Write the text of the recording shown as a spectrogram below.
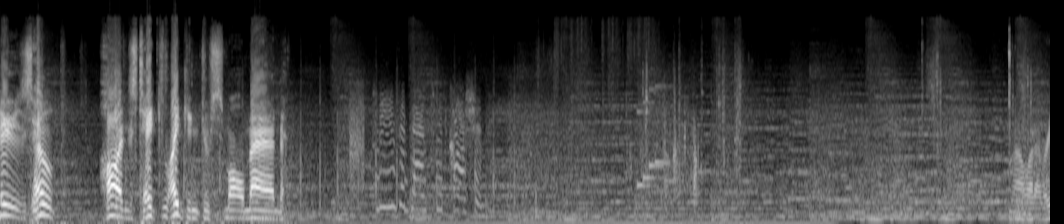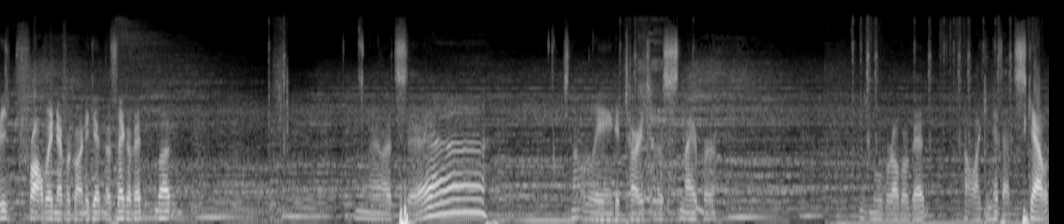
Please help! Hans take liking to small man. Please advance with caution. Oh, whatever. He's probably never going to get in the thick of it, but... Uh, let's see. Uh, it's not really any good targets with the sniper. Let's move her up a bit. Oh, I can hit that scout.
